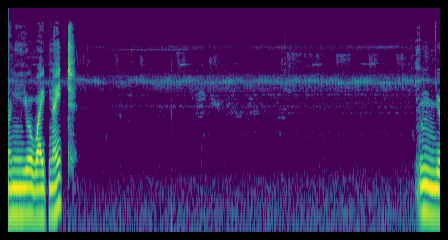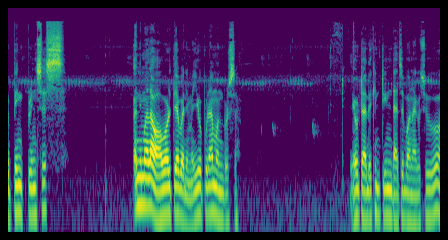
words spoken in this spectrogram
अनि यो वाइट नाइट यो पिङ्क प्रिन्सेस अनि मलाई हवर त्यहाँभरिमा यो पुरा मनपर्छ। एउटादेखि तिनवटा चाहिँ बनाएको छु हो।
